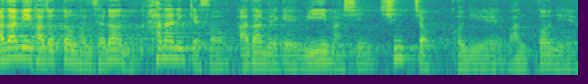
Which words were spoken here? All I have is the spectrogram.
아담이 가졌던 권세는 하나님께서 아담에게 위임하신 신적 권위의 왕권이에요.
